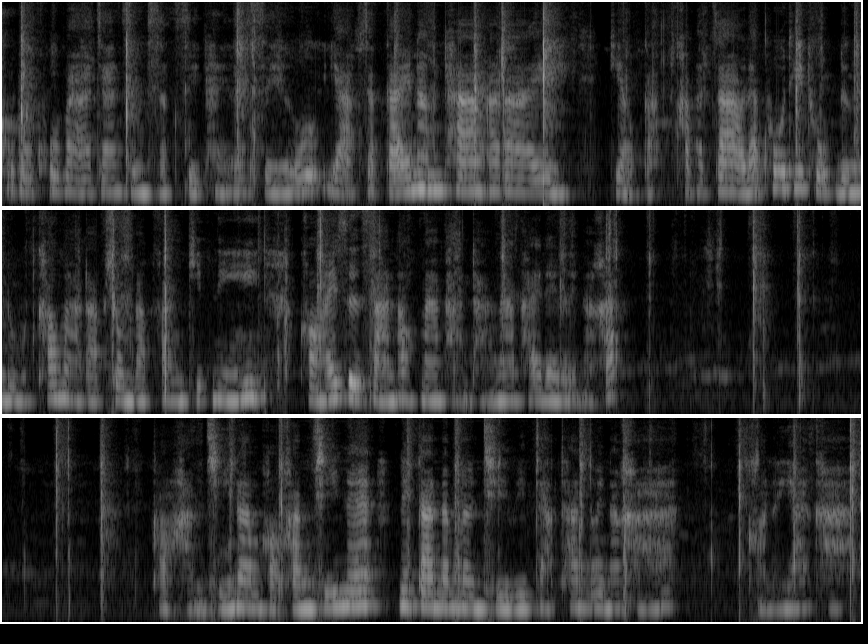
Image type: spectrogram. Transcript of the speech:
ครูครู บาอาจารย์สิ่งศักดิ์สิทธิ์ให้เออร์เซลอยากจะไกด์นำทางอะไร เกี่ยวกับข้าพเจ้าและผู้ที่ถูกดึงดูดเข้ามารับชมรับฟังคลิปนี้ ขอให้สื่อสารออกมาผ่านทางหน้าไพ่ได้เลยนะคะ ขอคำชี้นำขอคำชี้แนะ ในการดำเนินชีวิตจากท่านด้วยนะคะ ขออนุญาตค่ะ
